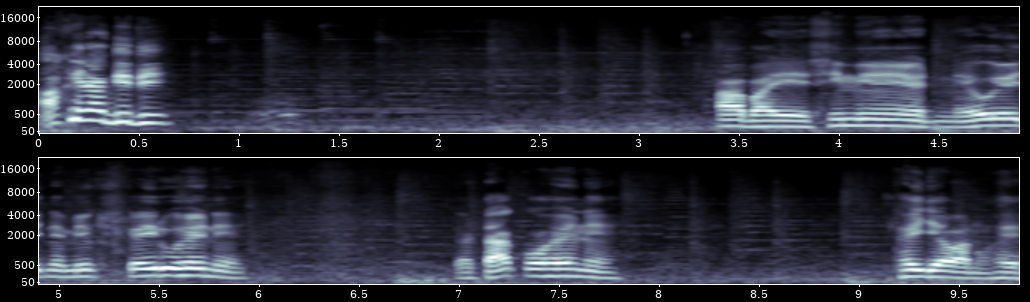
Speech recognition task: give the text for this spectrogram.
આખી નાખ દીધી. હા ભાઈ સિમેન્ટ ને એવું રીતે મિક્સ કર્યું હે ને ટાંકો છે ને, થઈ જવાનું હે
